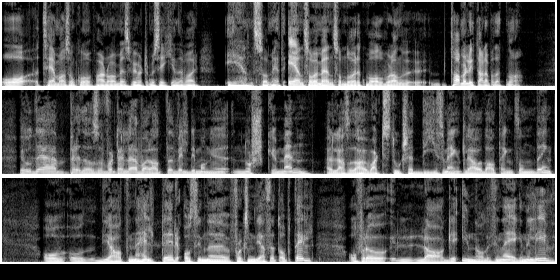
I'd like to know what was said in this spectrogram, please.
Og temaet som kom opp her nå mens vi hørte musikken, det var ensomhet. Ensomme menn som når et mål. Hvordan, ta med lytterne på dette nå. Jo, det jeg prøvde også å fortelle, var at veldig mange norske menn Eller altså, det har jo vært stort sett de som egentlig har da tenkt sånne ting. Og, og de har hatt sine helter og sine folk som de har sett opp til. Og for å lage innhold i sine egne liv,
